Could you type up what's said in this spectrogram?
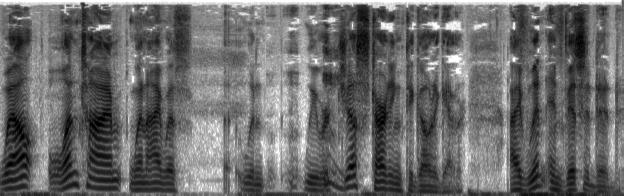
Well, one time when I was when we were just starting to go together, I went and visited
